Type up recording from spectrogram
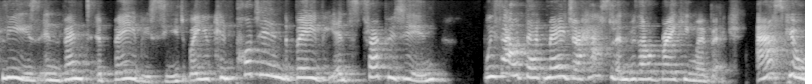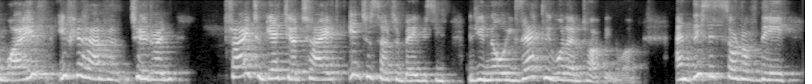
please invent a baby seat where you can put in the baby and strap it in without that major hassle and without breaking my back? Ask your wife if you have children, try to get your child into such a baby seat, and you know exactly what I'm talking about. And this is sort of the,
